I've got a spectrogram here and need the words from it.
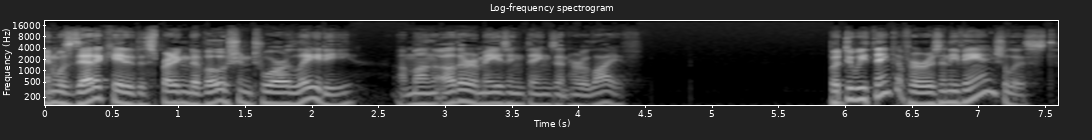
and was dedicated to spreading devotion to Our Lady, among other amazing things in her life. But do we think of her as an evangelist?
